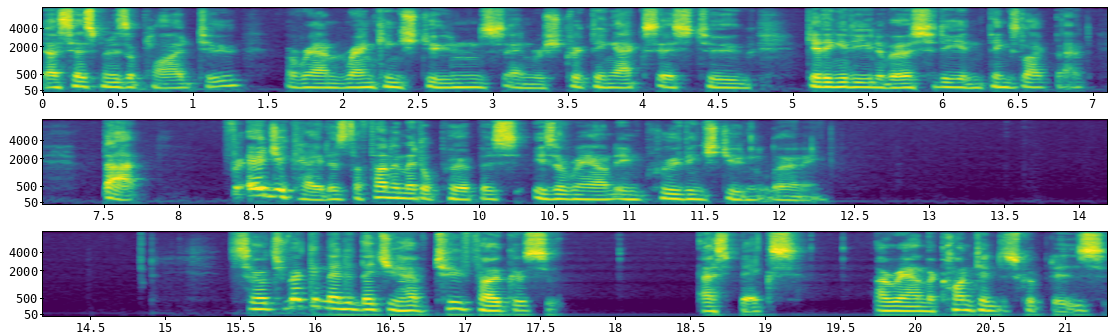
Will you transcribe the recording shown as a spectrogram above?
assessment is applied to around ranking students and restricting access to getting into university and things like that. But for educators, the fundamental purpose is around improving student learning. So it's recommended that you have two focus aspects around the content descriptors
